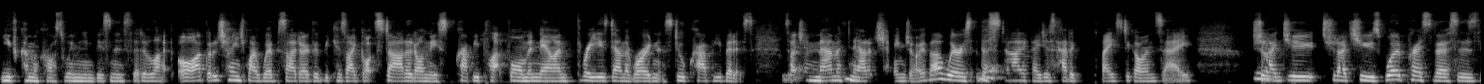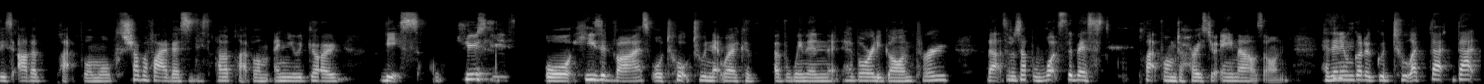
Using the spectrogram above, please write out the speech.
you've come across women in business that are like, oh, I've got to change my website over because I got started on this crappy platform and now I'm three years down the road and it's still crappy, but it's such a mammoth now to change over. Whereas at the start, if they just had a place to go and say, should yeah. I do should I choose WordPress versus this other platform or Shopify versus this other platform? And you would go, this, choose this, or his advice, or talk to a network of, of women that have already gone through that sort of mm. stuff. What's the best platform to host your emails on? Has anyone got a good tool like that? That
